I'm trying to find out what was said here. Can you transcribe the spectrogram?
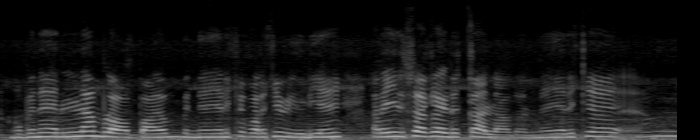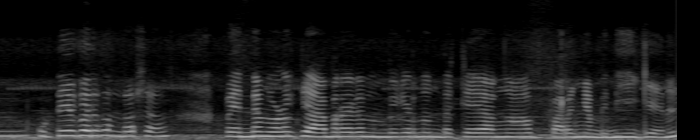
അപ്പോൾ പിന്നെ എല്ലാം ബ്ലോപ്പാകും പിന്നെ വിചാരിച്ച് കുറച്ച് വീഡിയോ റീൽസൊക്കെ എടുക്കാമല്ലോ അതുകൊണ്ട് വിചാരിച്ച് കുട്ടികൾക്ക് ഒരു സന്തോഷം. അപ്പോൾ എന്റെ മോൾ ക്യാമറയുടെ മുമ്പിൽ കിടന്ന് എന്തൊക്കെ അങ്ങ് പറഞ്ഞ് അഭിനയിക്കുകയാണ്.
